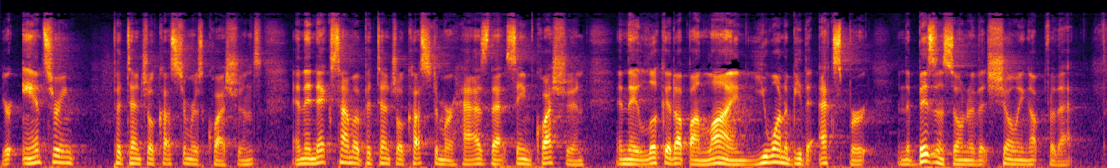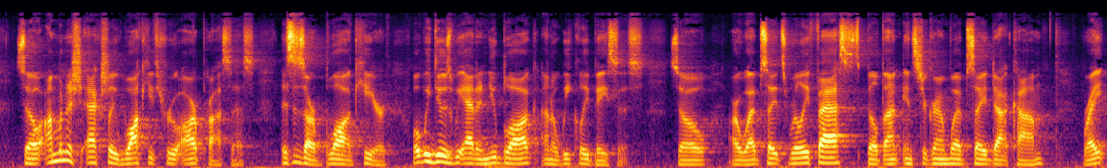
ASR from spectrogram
you're answering potential customers' questions, and the next time a potential customer has that same question and they look it up online, you want to be the expert and the business owner that's showing up for that. So I'm going to actually walk you through our process. This is our blog here. What we do is we add a new blog on a weekly basis. So our website's really fast. It's built on instagramwebsite.com, right?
